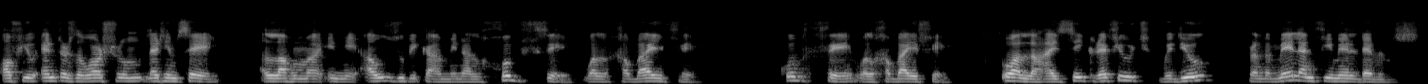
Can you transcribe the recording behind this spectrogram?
of you enters the washroom, let him say, Allahumma inni auzubika min al khubthi wal khabaithi. Khubthi wal khabaithi. Oh Allah, I seek refuge with you from the male and female devils.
